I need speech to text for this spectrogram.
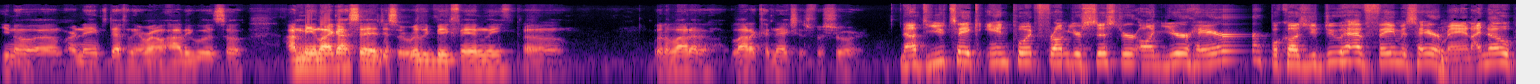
you know, um, her name's definitely around Hollywood. So, I mean, like I said, just a really big family, um, with a lot of a lot of connections for sure. Now, do you take input from your sister on your hair? Because you do have famous hair, man. I know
